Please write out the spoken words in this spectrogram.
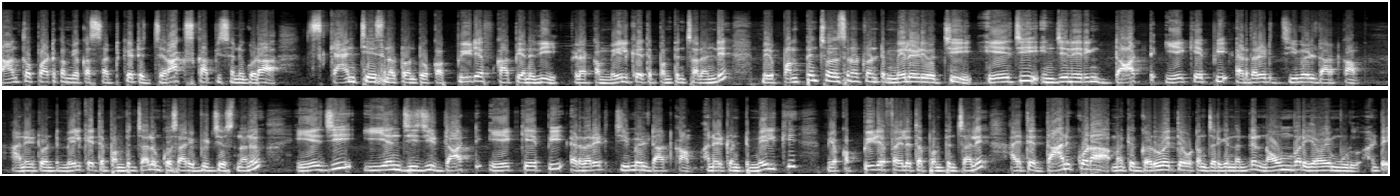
దాంతోపాటుగా మీ యొక్క సర్టిఫికేట్ జిరాక్స్ కాపీస్ అని కూడా స్కాన్ చేసినటువంటి ఒక పీడిఎఫ్ కాపీ అనేది వీళ్ళ యొక్క మెయిల్కి అయితే పంపించాలండి. మీరు పంపించవలసినటువంటి మెయిల్ ఐడి వచ్చి AG engineering dot AKP at the rate Gmail dot com అనేటువంటి మెయిల్కి అయితే పంపించాలి. ఇంకోసారి రిపీట్ చేస్తున్నాను. A G E N G G dot AKP at the rate Gmail dot com అనేటువంటి మెయిల్కి మీ యొక్క పీడిఎఫ్ ఫైల్ అయితే పంపించాలి. అయితే దానికి కూడా మనకి గడువు అయితే ఇవ్వడం జరిగిందంటే నవంబర్ ఇరవై మూడు. అంటే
